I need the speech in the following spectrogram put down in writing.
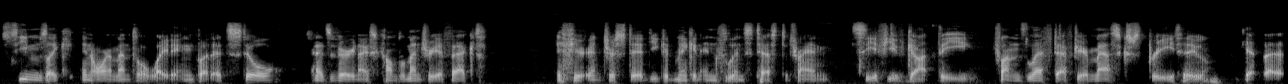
Seems like an ornamental lighting, but it's still—it's a very nice complementary effect. If you're interested, you could make an influence test to try and see if you've got the funds left after your mask spree to get that.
